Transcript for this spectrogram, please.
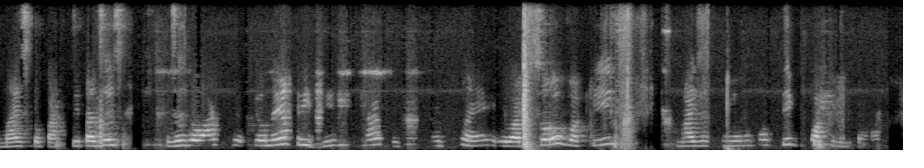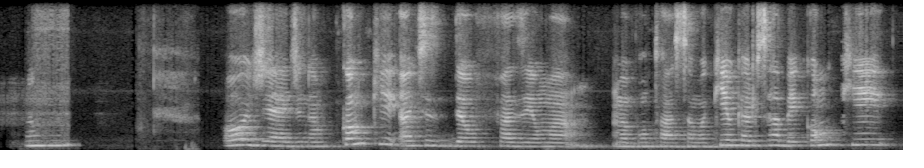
mais que eu participo, às vezes, às vezes eu acho que eu nem acredito, sabe? Mas não é. Eu absolvo aqui, mas assim, eu não consigo pôr aquilo. Uhum. Hoje, Edna, como que, antes de eu fazer uma, uma pontuação aqui, eu quero saber como que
